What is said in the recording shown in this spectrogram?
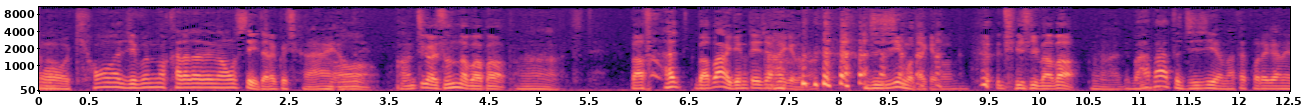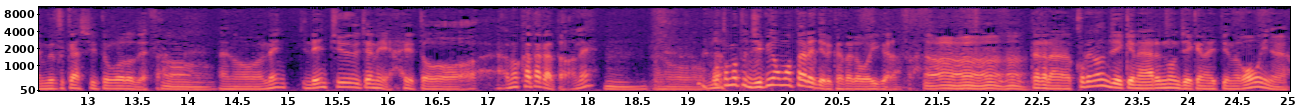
もう基本は自分の体で治していただくしかないので。うん勘違いすんな、ババうん、つって。ババア、ババア限定じゃないけどな。ジジイもだけど。ア。じじババうん、でババアとジジイはまたこれがね、難しいところでさ、うんあの、連、連中じゃねえや、えっ、と、あの方々はね、ア。うん。あの、もともと持病を持たれてる方が多いからさ、だから、これ飲んじゃいけない、あれ飲んじゃいけないっていうのが多いのよ。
